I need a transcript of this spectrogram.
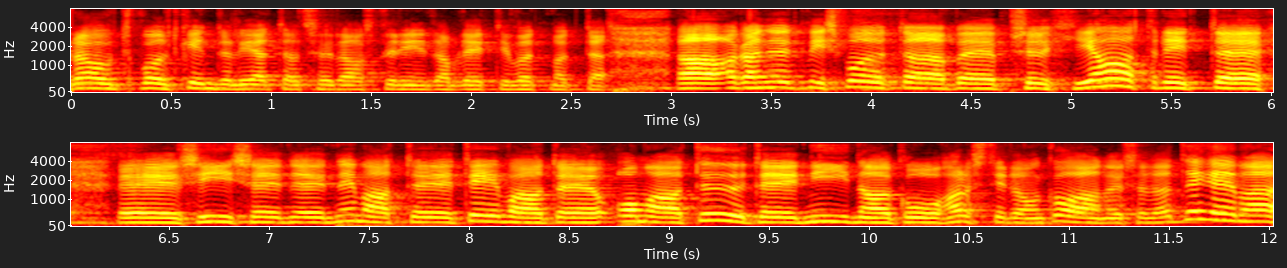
raudpoolt kindel jätad selle aspiriinitableti võtmata. aga nüüd, mis puudutab eh, psühhiaatrit, siis eh, nemad teevad eh, oma tööd eh, nii, nagu arstil on kohane seda tegema,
